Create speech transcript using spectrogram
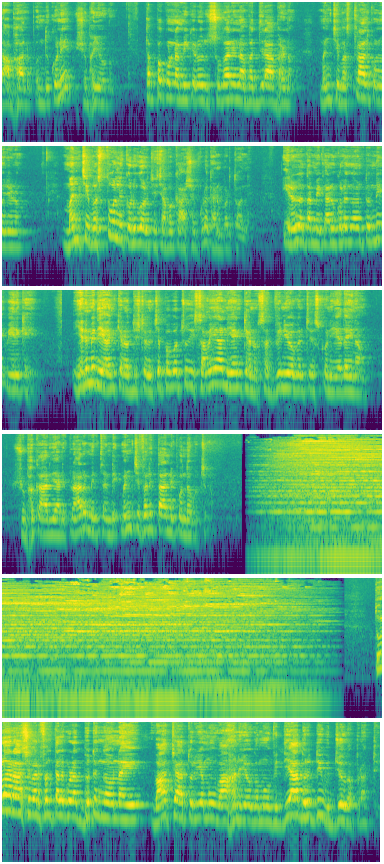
లాభాలు పొందుకునే శుభయోగం. తప్పకుండా మీకు ఈరోజు సువర్ణ వజ్రాభరణం మంచి వస్త్రాలు కొనుగోలు చేయడం మంచి వస్తువుల్ని కొనుగోలు చేసే అవకాశం కూడా కనబడుతోంది. ఈ రోజంతా మీకు అనుకూలంగా ఉంటుంది? వీరికి ఎనిమిది అంకెను అదృష్టంగా చెప్పవచ్చు. ఈ సమయాన్ని అంకెను సద్వినియోగం చేసుకుని ఏదైనా శుభకార్యాన్ని ప్రారంభించండి. మంచి ఫలితాన్ని పొందవచ్చు. తులారాశి వారి ఫలితాలు కూడా అద్భుతంగా ఉన్నాయి. వాచాతుర్యము వాహన యోగము విద్యాభివృద్ధి ఉద్యోగ ప్రాప్తి.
